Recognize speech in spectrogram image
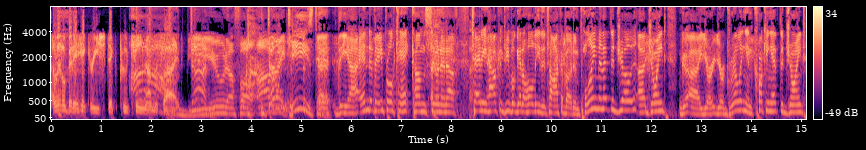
a little bit of hickory stick stick poutine on the side. Beautiful. All Don't right. tease, Ted. Uh, the uh, end of April can't come soon enough. Teddy, how can people get a hold of you to talk about employment at the jo- uh, joint, g- uh, your your grilling and cooking at the joint,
